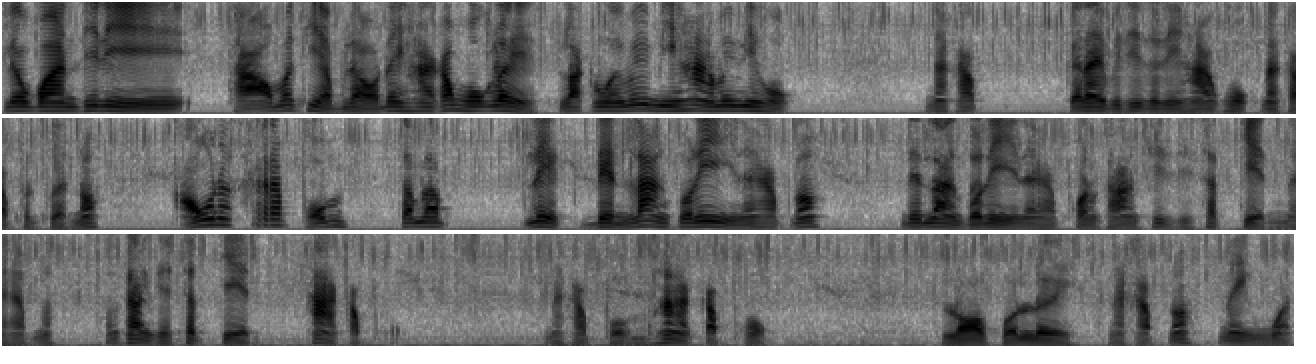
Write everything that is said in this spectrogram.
แล้ววันที่นี่ถาเอามาเทียบเราได้ห้ากับหกเลย หลักหน่วยไม่มีห้าไม่มีหกนะครับก็ได้ไปที่ตัวนี้ห้าหกนะครับเพื่อนๆเนาะเอานะครับผมสำหรับเลขเด่นล่างตัวนี้นะครับเนาะเด่นล่างตัวนี้นะครับค่อนข้างที่จะชัดเจนนะครับเนาะค่อนข้างจะชัดเจนห้ากับหก นะครับผม 5 กับ 6 รอผลเลยนะครับเนาะในงวด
